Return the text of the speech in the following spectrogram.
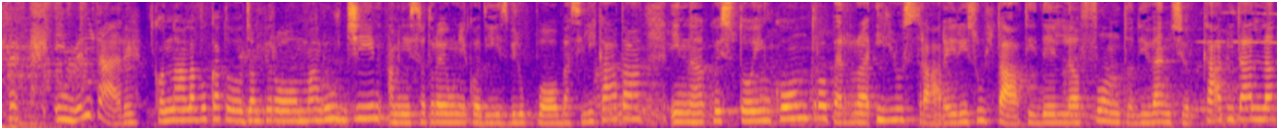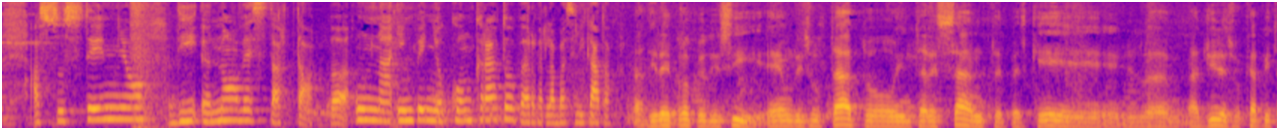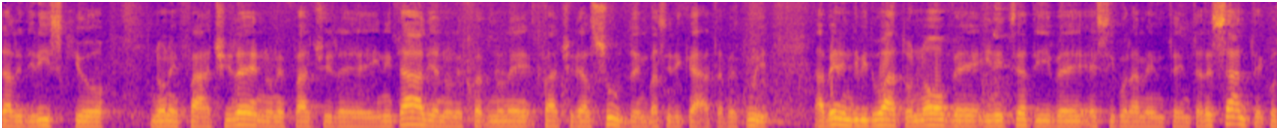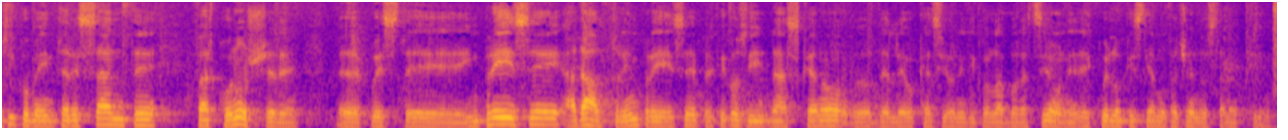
inventare. Con l'avvocato Giampiero Maluggi, amministratore unico di Sviluppo Basilicata, in questo incontro per illustrare i risultati del fondo di Venture Capital a sostegno di nuove start-up. Un impegno concreto per, la Basilicata? Ah, direi proprio di sì, è un risultato interessante perché il, agire sul capitale di rischio non è facile, non è facile in Italia, non è, non è, facile al sud, in Basilicata, per cui aver individuato nove iniziative è sicuramente interessante, così come è interessante far conoscere eh, queste imprese ad altre imprese perché così nascano eh, delle occasioni di collaborazione ed è quello che stiamo facendo stamattina.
